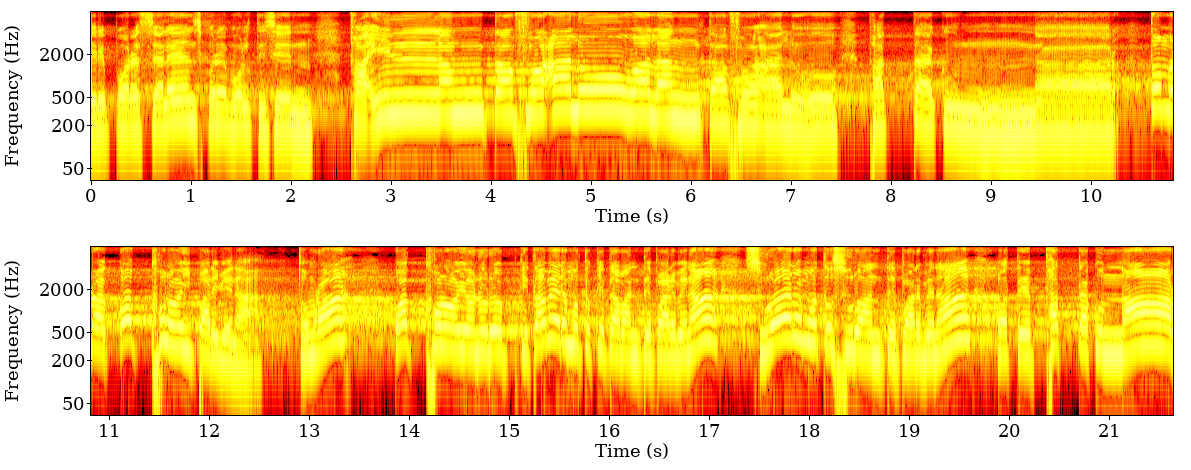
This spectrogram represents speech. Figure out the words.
এরপর চ্যালেঞ্জ করে বলতেছেন ফাইল্লাম তাফ আলু ওয়ালাং তাফ আলু ফাত্তাকুন্নার তোমরা কখনোই পারবে না। তোমরা কখনোই অনুরূপ কিতাবের মতো কিতাব আনতে পারবে না, সুরার মতো সুর আনতে পারবে না অতে ফাত্তাকুন্নার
